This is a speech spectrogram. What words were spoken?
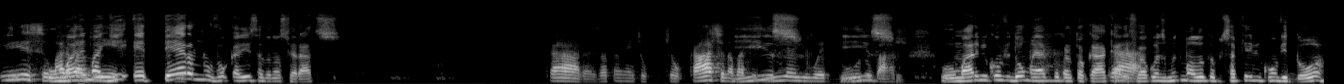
Isso, o Mário Magui, Magui eterno vocalista do Nosferatus. Cara, exatamente. Tinha o Cássio na bateria isso, e o Edu isso. no baixo. O Mário me convidou uma época para tocar, cara, cara, foi uma coisa muito maluca. Sabe que ele me convidou?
